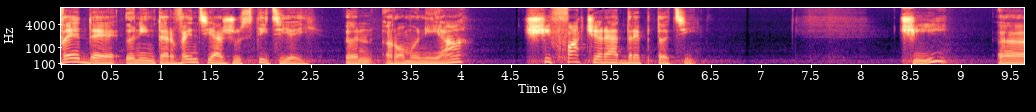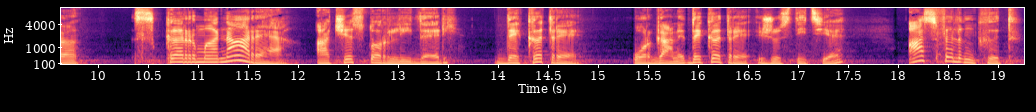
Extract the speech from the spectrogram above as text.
vede în intervenția justiției în România și facerea dreptății, ci uh, scărmânarea acestor lideri de către organe, de către justiție, astfel încât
